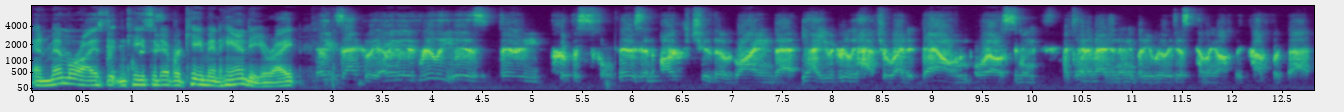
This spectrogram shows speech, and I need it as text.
and memorized it in case it ever came in handy, right? Exactly. I mean, it really is very purposeful. There's an arc to the line that, yeah, you would really have to write it down, or else, I mean, I can't imagine anybody really just coming off the cuff with that.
